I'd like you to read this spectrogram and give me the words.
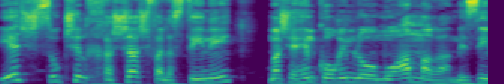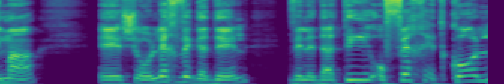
יש סוג של חשש פלסטיני, מה שהם קוראים לו מועמרה, מזימה, אה, שהולך וגדל, ולדעתי הופך את כל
